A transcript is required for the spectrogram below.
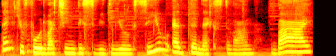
Thank you for watching this video. See you at the next one. Bye!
